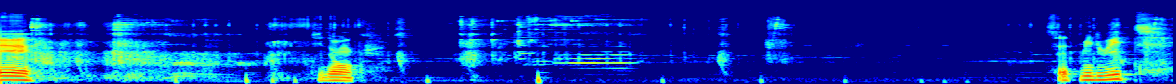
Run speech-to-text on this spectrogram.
Et... Dis donc. Sept mille huit.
